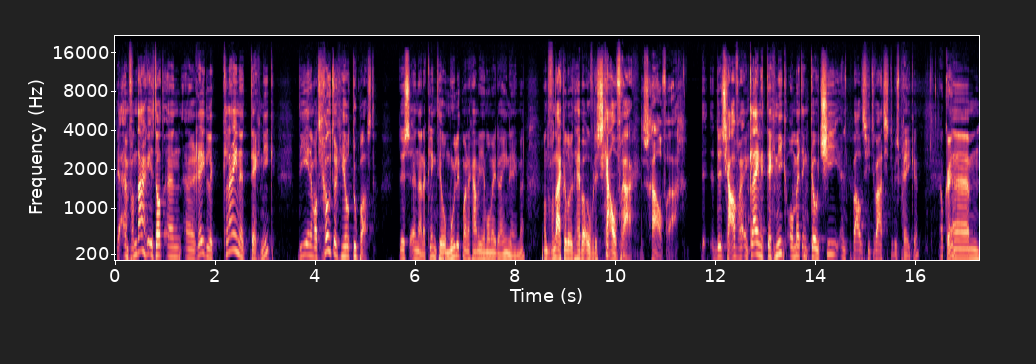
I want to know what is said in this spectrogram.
Ja, en vandaag is dat een, een redelijk kleine techniek die je in een wat groter geheel toepast. Dus uh, nou, dat klinkt heel moeilijk, maar daar gaan we je helemaal mee doorheen nemen. Want vandaag willen we het hebben over de schaalvraag. De schaalvraag. De, de schaalvraag, een kleine techniek om met een coachie een bepaalde situatie te bespreken. Oké. Ehm,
